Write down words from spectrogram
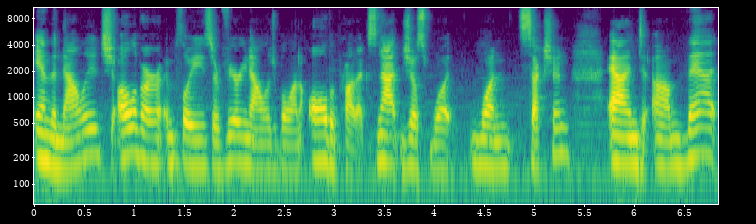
and the knowledge, all of our employees are very knowledgeable on all the products, not just what one section, and um, that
